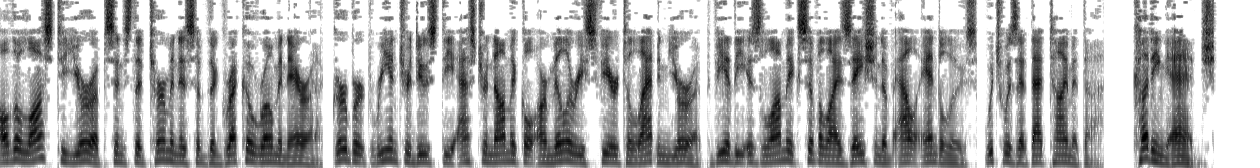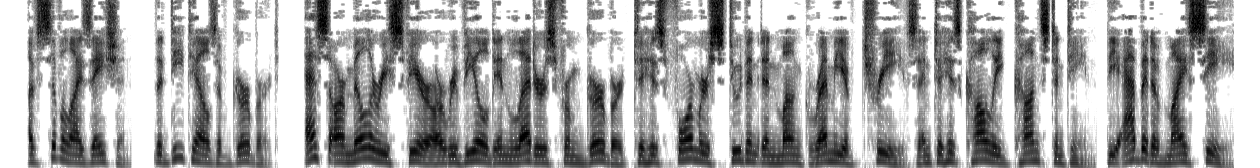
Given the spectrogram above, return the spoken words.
Although lost to Europe since the terminus of the Greco-Roman era, Gerbert reintroduced the astronomical armillary sphere to Latin Europe via the Islamic civilization of Al-Andalus, which was at that time at the cutting edge of civilization. The details of Gerbert S. armillary sphere are revealed in letters from Gerbert to his former student and monk Remy of Treves and to his colleague Constantine, the abbot of Micy,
